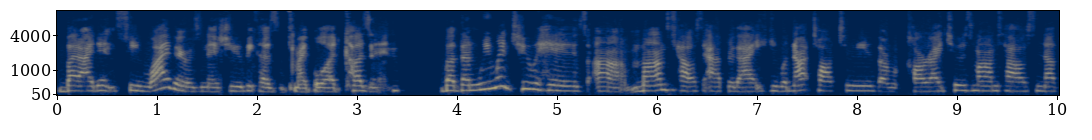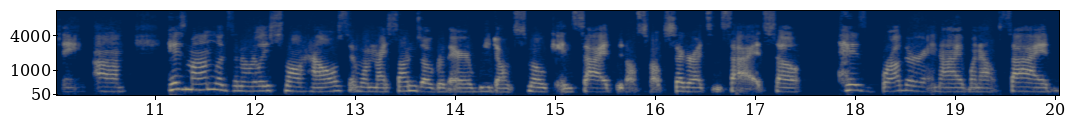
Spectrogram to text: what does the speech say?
But I didn't see why there was an issue because it's my blood cousin. But then we went to his um, mom's house after that. He would not talk to me. The car ride to his mom's house, nothing. Um, his mom lives in a really small house. And when my son's over there, we don't smoke inside. We don't smoke cigarettes inside. So his brother and I went outside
